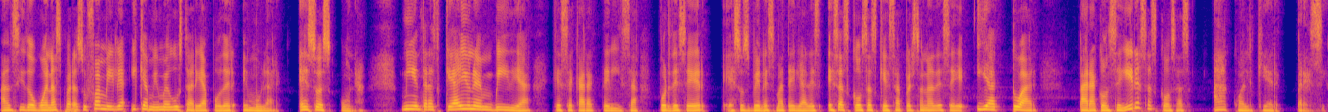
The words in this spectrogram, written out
han sido buenas para su familia y que a mí me gustaría poder emular. Eso es una. Mientras que hay una envidia que se caracteriza por desear esos bienes materiales, esas cosas que esa persona desee y actuar para conseguir esas cosas a cualquier precio.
